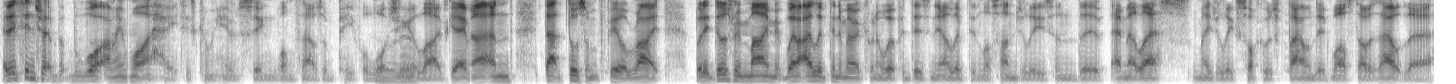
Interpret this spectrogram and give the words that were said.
and it's interesting. But what I mean, what I hate is coming here and seeing 1,000 people oh, watching a live game, and, I, and, that doesn't feel right. But it does remind me when I lived in America when I worked for Disney. I lived in Los Angeles, and the MLS, Major League Soccer, was founded whilst I was out there,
